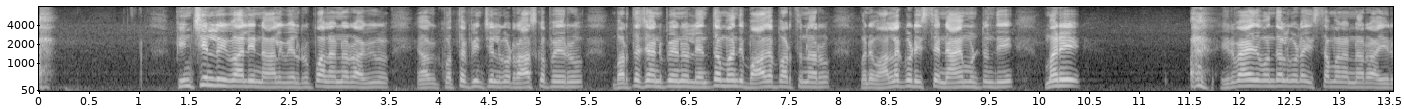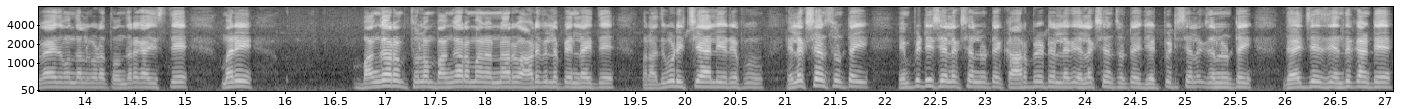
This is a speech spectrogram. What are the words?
పింఛన్లు ఇవ్వాలి నాలుగు వేల రూపాయలు అన్నారు. అవి అవి కొత్త పింఛన్లు కూడా రాసుకుపోయారు. భర్త చనిపోయిన వాళ్ళు ఎంతోమంది బాధపడుతున్నారు. మరి వాళ్ళకు కూడా ఇస్తే న్యాయం ఉంటుంది. మరి ఇరవై ఐదు వందలు కూడా ఇస్తామని అన్నారు. ఆ ఇరవై ఐదు వందలు కూడా తొందరగా ఇస్తే మరి బంగారం తులం బంగారం అని అన్నారు ఆడపిల్ల పెళ్ళి అయితే మరి అది కూడా ఇచ్చేయాలి. రేపు ఎలక్షన్స్ ఉంటాయి ఎంపీటీసీ ఎలక్షన్లు ఉంటాయి కార్పొరేటర్ ఎలక్షన్స్ ఉంటాయి జెడ్పీటీసీ ఎలక్షన్లు ఉంటాయి. దయచేసి ఎందుకంటే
